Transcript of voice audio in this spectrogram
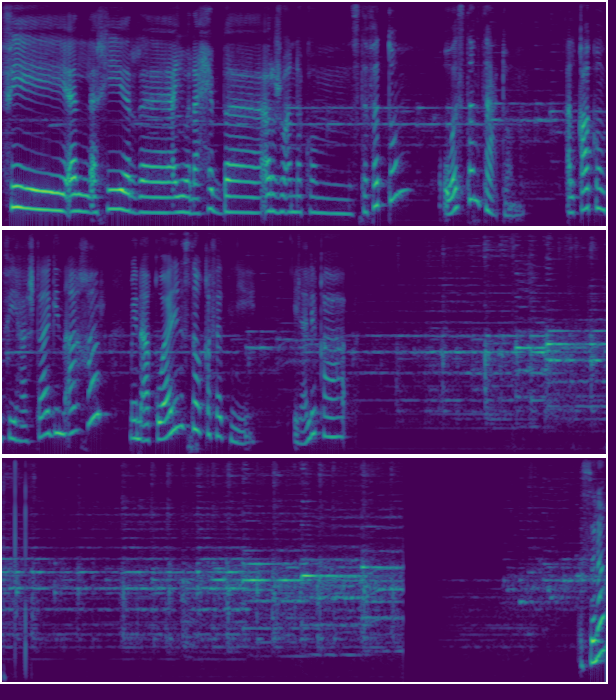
في الأخير آه، أيها الأحبة أرجو أنكم استفدتم واستمتعتم. ألقاكم في هاشتاج آخر من أقوال استوقفتني. إلى اللقاء. السلام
